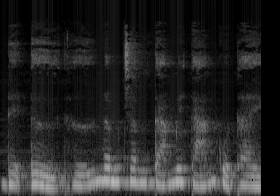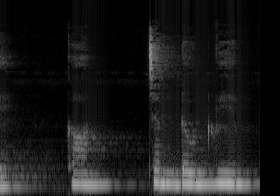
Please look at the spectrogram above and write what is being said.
Đệ tử thứ 588 của thầy, con chân đôn nghiêm.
